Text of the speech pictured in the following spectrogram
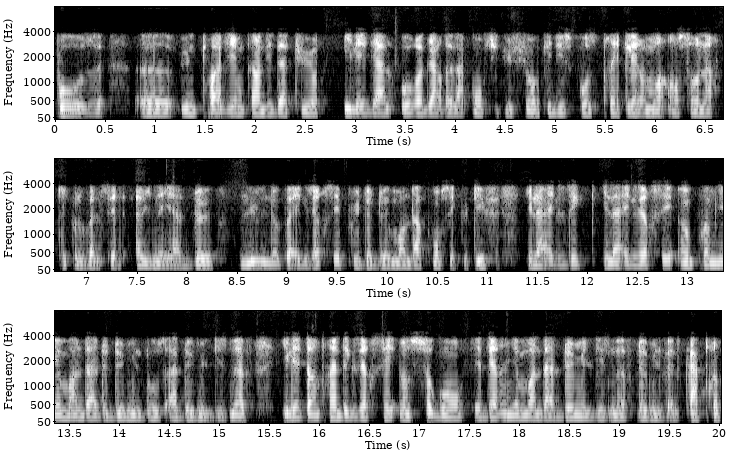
pose une troisième candidature illégale au regard de la Constitution qui dispose très clairement en son article 27 alinéa 2, nul ne peut exercer plus de deux mandats consécutifs. Il a, exé- il a exercé un premier mandat de 2012 à 2019. Il est en train d'exercer un second et dernier mandat 2019-2024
